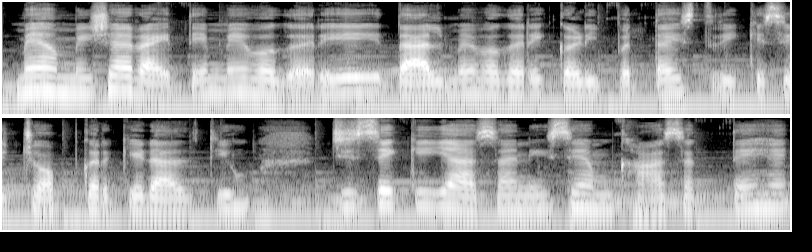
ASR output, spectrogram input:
मैं हमेशा रायते में वगैरह, दाल में वगैरह कड़ी पत्ता इस तरीके से चॉप करके डालती हूँ, जिससे कि ये आसानी से हम खा सकते हैं।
